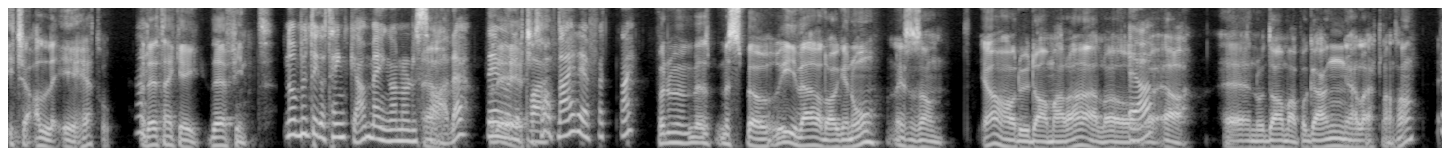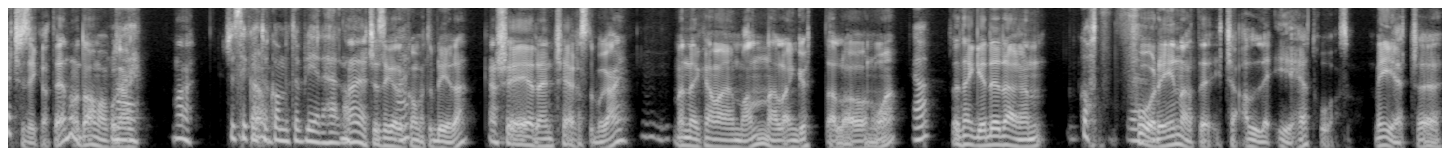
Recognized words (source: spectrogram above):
ikke alle er hetero. Og det tenker jeg, det er fint. Nå begynte jeg å tenke med en gang når du sa det. Det er det jo er litt bra. Nei, det er for, nei. For vi, spør i hverdagen nå, liksom sånn Ja, har du damer da? Eller Ja. ja. er noen damer på gang, eller et eller annet sånt? Det er ikke sikkert det er noen damer på gang. Nei. Nei. Ikke sikkert Ja. du kommer til å bli det heller. Nei, ikke sikkert Nei. det kommer til å bli det. Kanskje er det en kjæreste på gang, men det kan være en mann eller en gutt eller noe. Ja. Så jeg tenker det der en Godt. eh, Få det inn at det ikke alle er hetero, altså. Vi er ikke,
